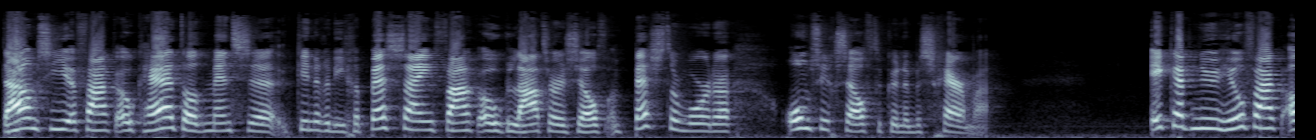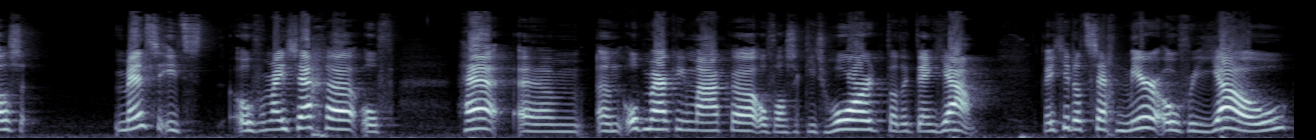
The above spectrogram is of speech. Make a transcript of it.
Daarom zie je vaak ook hè, dat mensen, kinderen die gepest zijn, vaak ook later zelf een pester worden om zichzelf te kunnen beschermen. Ik heb nu heel vaak als mensen iets over mij zeggen of hè, um, een opmerking maken of als ik iets hoor, dat ik denk, ja, weet je, dat zegt meer over jou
